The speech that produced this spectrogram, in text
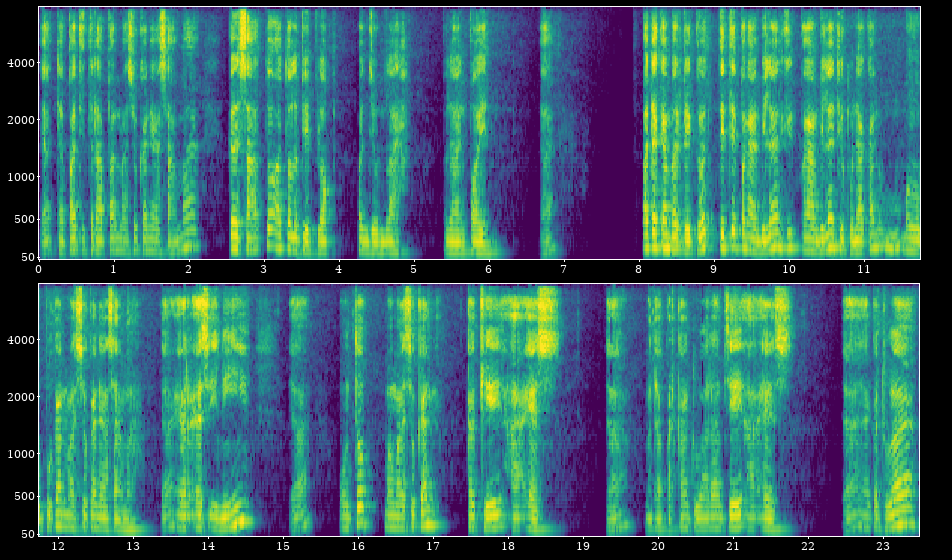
ya, dapat diterapkan masukan yang sama ke satu atau lebih blok penjumlah penjumlahan poin. Ya. Pada gambar berikut, titik pengambilan pengambilan digunakan menghubungkan masukan yang sama. Ya, RS ini ya untuk memasukkan ke GAS ya mendapatkan keluaran CAS ya yang kedua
